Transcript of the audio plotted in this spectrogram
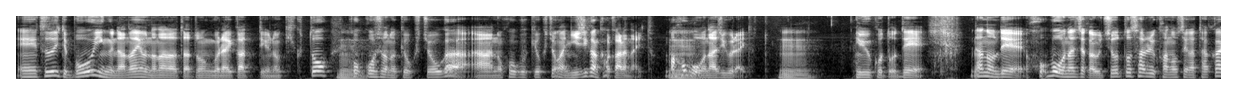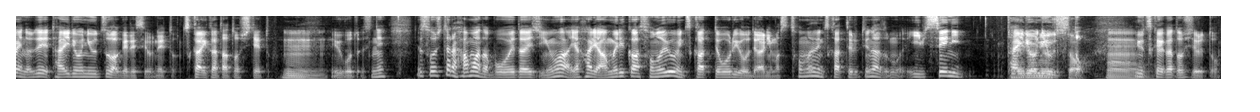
えー続いて、ボーイング747だったらどのぐらいかっていうのを聞くと、うん。国交省の局長が、あの航空局長が2時間かからないと、まあ、うん。ほぼ同じぐらいだと。うん。いうことで、なので、ほぼ同じだから撃ち落とされる可能性が高いので、大量に撃つわけですよねと、使い方としてと。うん。いうことですね。でそしたら浜田防衛大臣は、やはりアメリカはそのように使っておるようであります。そのように使っているというのは、一斉に大量に撃つと。うん。いう使い方をしていると。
